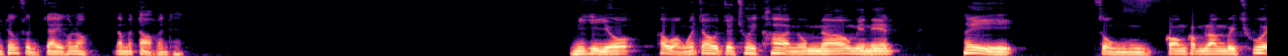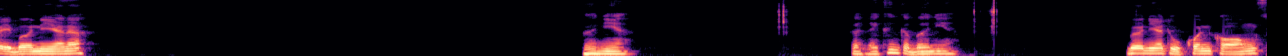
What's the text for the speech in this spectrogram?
ไม่ต้องสนใจเขาหรอก เรามาต่อกันเถอะ มิคิโยะข้าหวังว่าเจ้าจะช่วยข้าโน้มน้าวเมเนสให้ส่งกองกำลังไปช่วยเบอร์เนียนะ เบอร์เนีย เกิดอะไรขึ้นกับเบอร์เนีย เบอร์เนียถูกคนของไซ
